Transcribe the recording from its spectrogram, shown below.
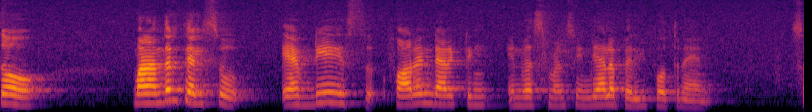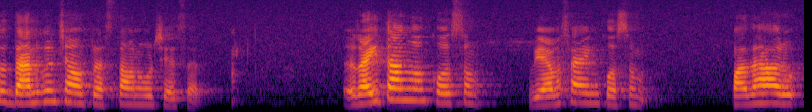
సో మనందరికీ తెలుసు ఎఫ్డిఐస్ ఫారెన్ డైరెక్ట్ ఇన్వెస్ట్మెంట్స్ ఇండియాలో పెరిగిపోతున్నాయని. సో దాని గురించి ఆమె ప్రస్తావన కూడా చేశారు. రైతాంగం కోసం వ్యవసాయం కోసం పదహారు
